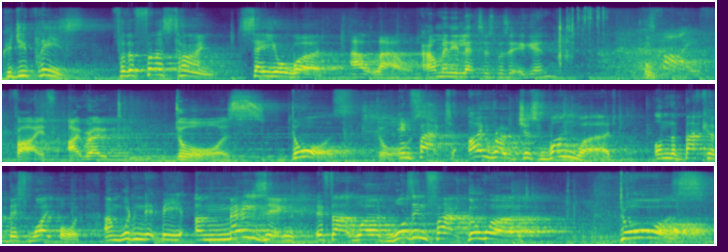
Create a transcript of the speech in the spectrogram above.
Could you please, for the first time, say your word out loud? How many letters was it again? It's oh. five. Five. I wrote doors. Doors. Doors. In fact, I wrote just one word on the back of this whiteboard, and wouldn't it be amazing if that word was in fact the word doors?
